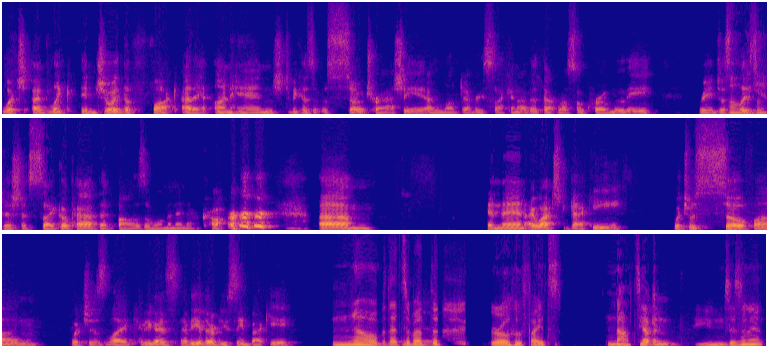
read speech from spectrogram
which I've like enjoyed the fuck out of Unhinged because it was so trashy. I loved every second of it. That Russell Crowe movie where he just Oh, plays a vicious psychopath that follows a woman in her car. um, and then I watched Becky, which was so fun. Which is like, have you guys, have either of you seen Becky? No, but that's about the girl who fights Nazi Kevin James, isn't it?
